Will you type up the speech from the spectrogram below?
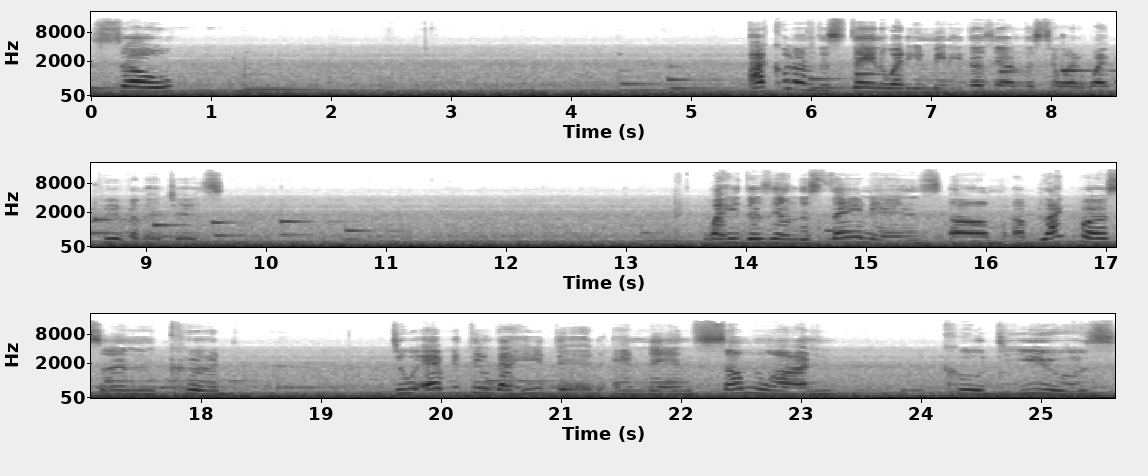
So I could understand what he mean. He doesn't understand what white privilege is. What he doesn't understand is um, a black person could do everything that he did, and then someone could use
